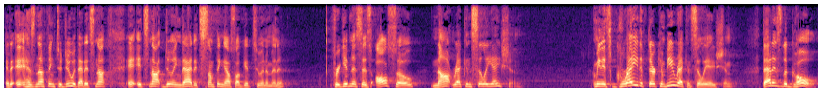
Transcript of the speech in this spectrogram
It, it has nothing to do with that. It's not, it, it's not doing that. It's something else I'll get to in a minute. Forgiveness is also not reconciliation. I mean, it's great if there can be reconciliation. That is the goal.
